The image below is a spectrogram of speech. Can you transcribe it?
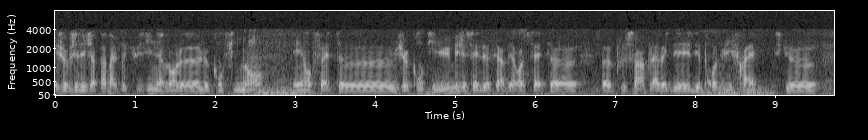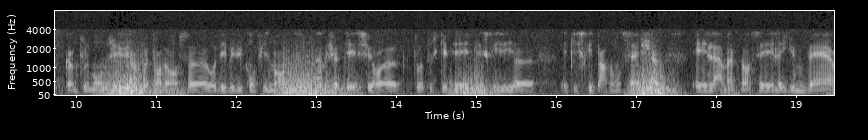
Je faisais déjà pas mal de cuisine avant le, confinement. Et en fait je continue mais j'essaie de faire des recettes plus simples avec des, des produits frais. Parce que comme tout le monde j'ai eu un peu tendance euh, au début du confinement à me jeter sur euh, plutôt tout ce qui était épicerie euh, épicerie pardon sèche et là maintenant c'est légumes verts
